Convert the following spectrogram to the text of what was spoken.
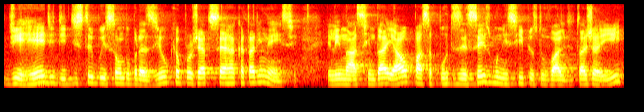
de rede de distribuição do Brasil, que é o projeto Serra Catarinense. Ele nasce em Dayal, passa por 16 municípios do Vale do Itajaí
